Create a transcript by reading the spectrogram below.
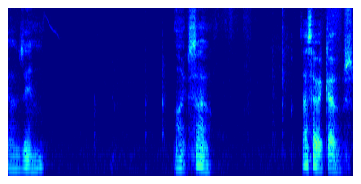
Goes in like so. That's how it goes.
